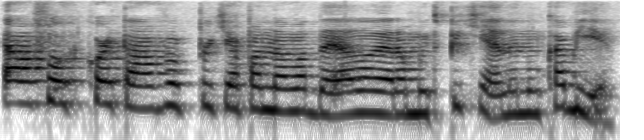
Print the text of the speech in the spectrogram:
Ela falou que cortava porque a panela dela era muito pequena e não cabia.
